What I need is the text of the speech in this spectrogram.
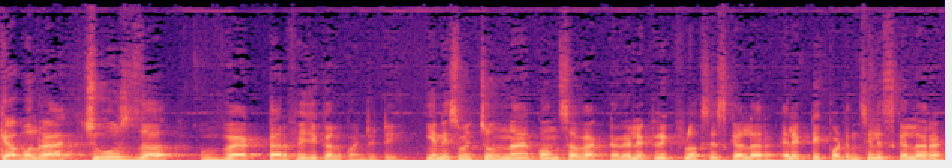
क्या बोल रहा है? Choose the vector physical quantity यानी इसमें चुनना है कौन सा vector electric flux scalar electric potential scalar है।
